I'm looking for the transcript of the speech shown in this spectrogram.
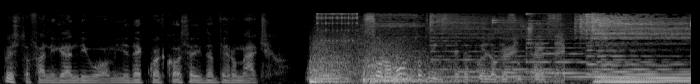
Questo fanno i grandi uomini ed è qualcosa di davvero magico. Sono molto triste per quello che è successo.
